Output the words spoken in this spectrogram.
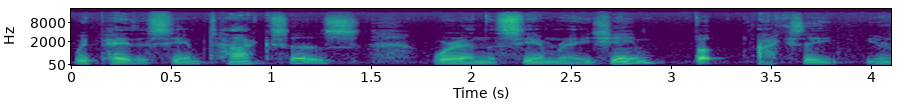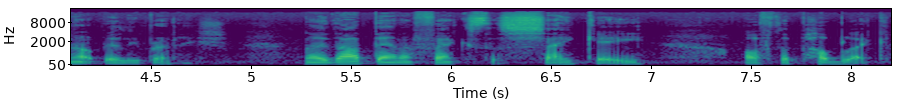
we pay the same taxes, we're in the same regime, but actually you're not really British. Now that then affects the psyche of the public.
